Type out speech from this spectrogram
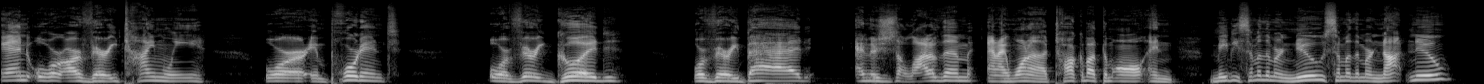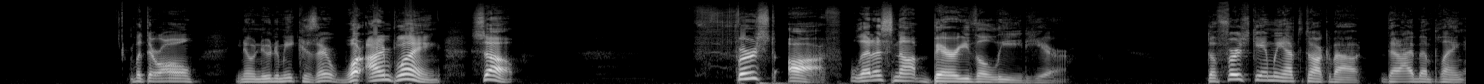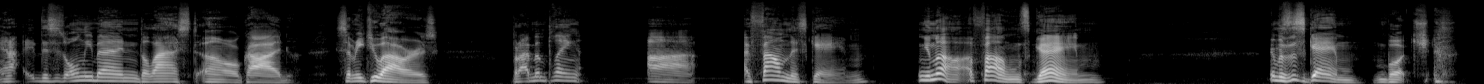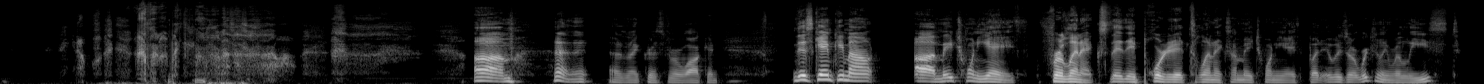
and or are very timely or important or very good or very bad. And there's just a lot of them and I want to talk about them all and maybe some of them are new, some of them are not new, but they're all, you know, new to me cuz they're what I'm playing. So, first off, let us not bury the lead here. The first game we have to talk about that I've been playing and I, this has only been the last oh god, 72 hours, but I've been playing uh I found this game. You know, I found this game. It was this game, Butch. you know. um, that was my Christopher Walken. This game came out uh, May 28th for Linux. They, they ported it to Linux on May 28th, but it was originally released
